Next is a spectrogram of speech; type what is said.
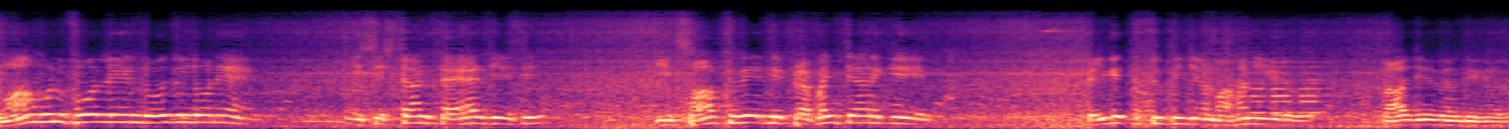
మామూలు ఫోన్ లేని రోజుల్లోనే ఈ సిస్టాన్ని తయారు చేసి ఈ సాఫ్ట్వేర్ని ప్రపంచానికి వెలుగెత్తి చూపించిన మహనీయుడు రాజీవ్ గాంధీ గారు.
